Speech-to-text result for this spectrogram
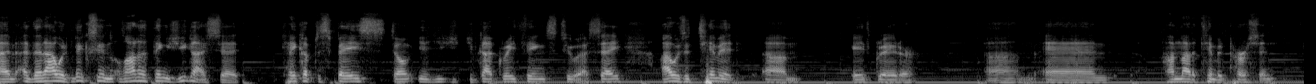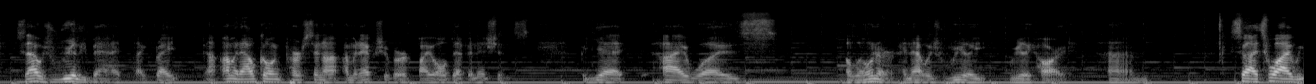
and, and then I would mix in a lot of the things you guys said. Take up the space. Don't you? you have got great things to uh, say. I was a timid um, eighth grader, um, and I'm not a timid person, so that was really bad. Like, right? I'm an outgoing person. I'm an extrovert by all definitions, but yet I was a loner, and that was really, really hard. Um, so that's why we,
